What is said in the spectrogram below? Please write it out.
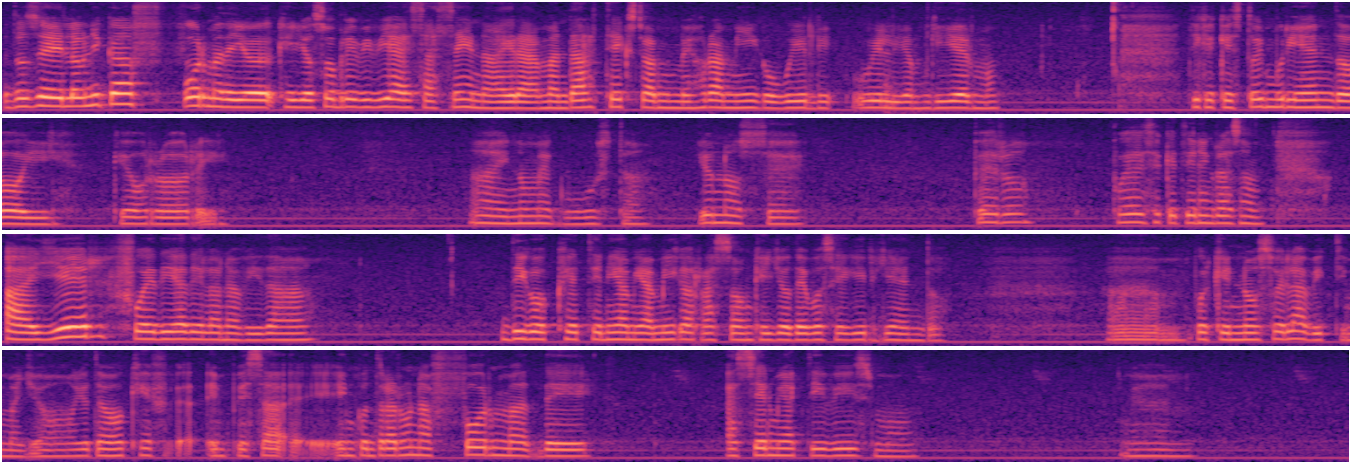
entonces la única forma de que yo sobrevivía a esa cena era mandar texto a mi mejor amigo William Guillermo. Dije que estoy muriendo y qué horror y ay no me gusta yo no sé pero puede ser que tienen razón Ayer fue día de la Navidad. Digo que tenía mi amiga razón que yo debo seguir yendo. porque no soy la víctima yo. Yo tengo que empezar a encontrar una forma de hacer mi activismo.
